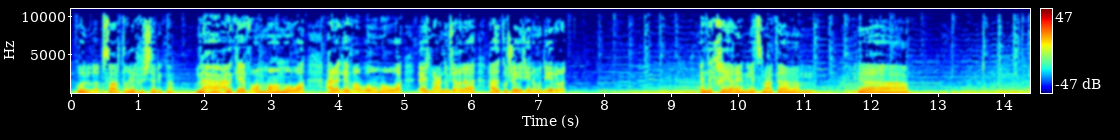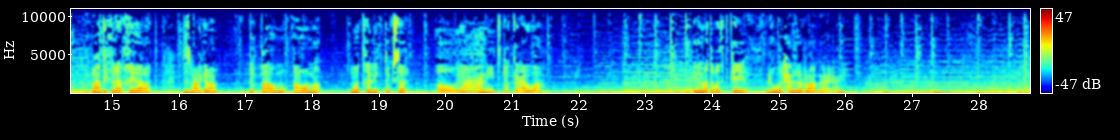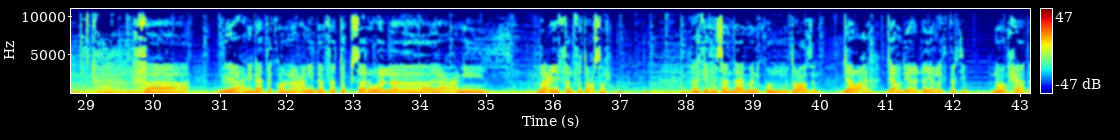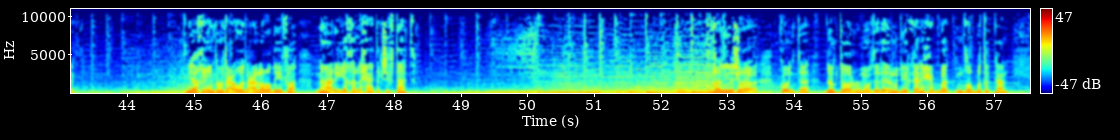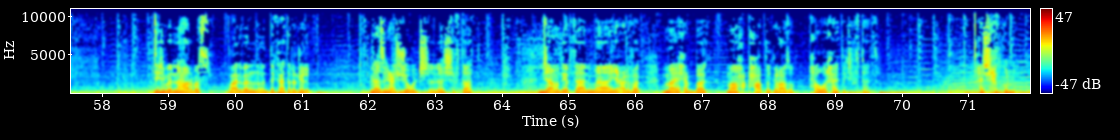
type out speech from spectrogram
كل صار تغيير في الشركة. لا على كيف أمهم هو على كيف أبوهم هو إيش ما عندهم شغلة هذا كل شيء يجينا مدير. عندك خيارين يا تسمع الكلام يا بعطيك ثلاث خيارات. تسمع الكلام؟ تقاوم مقاومة ما تخليك تكسر أو يعني تتوكل على الله. إذا ما تبغى تتكيف اللي هو الحل الرابع يعني. ف يعني لا تكن عنيدا فتكسر ولا يعني ضعيفا فتعصر. فكيف إنسان دائما يكون متوازن. جاء واحد جاء مديرك غير لك ترتيب نمط حياتك. يا أخي أنت متعود على وظيفة نهارية خلي حياتك شفتات. خلي شو كنت دكتور مبتدئ المدير كان يحبك مظبطك كان. تيجي بالنهار بس غالبا الدكاترة الجدد لازم يعيشوا جو الشفتات. جاء مدير ثاني ما يعرفك ما يحبك ما حاطك في راسه حول حياتك شفتات. إيش حتقول له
